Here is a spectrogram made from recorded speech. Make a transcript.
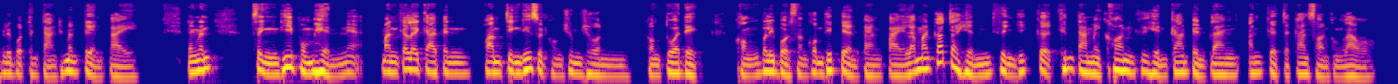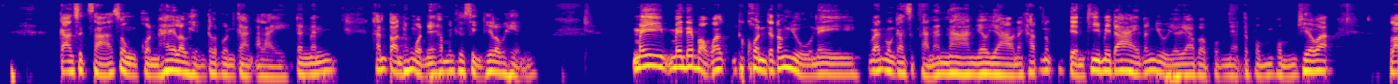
บริบทต่างๆ ที่มันเปลี่ยนไป ดังนั้นสิ่งที่ผมเห็นเนี่ยมันก็เลยกลายเป็นความจริงที่สุดของชุมชนของตัวเด็กของบริบทสังคมที่เปลี่ยนแปลงไป แล้วมันก็จะเห็นสิ่งที่เกิดขึ้นตามไมครอน คือเห็นการเปลี่ยนแปลงอันเกิดจากการสอนของเรา การศึกษาส่งผลให้เราเห็นกระบวนการอะไร ดังนั้นขั้นตอนทั้งหมดนี้ครับมันคือสิ่งที่เราเห็น ไม่ไม่ได้บอกว่าทุกคนจะต้องอยู่ในแวดวงการศึกษานานๆยาวๆนะครับต้องเปลี่ยนที่ไม่ได้ต้องอยู่ยาวๆแบบผมเนี่ยแต่ผมผมเชื่อว่า เรา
